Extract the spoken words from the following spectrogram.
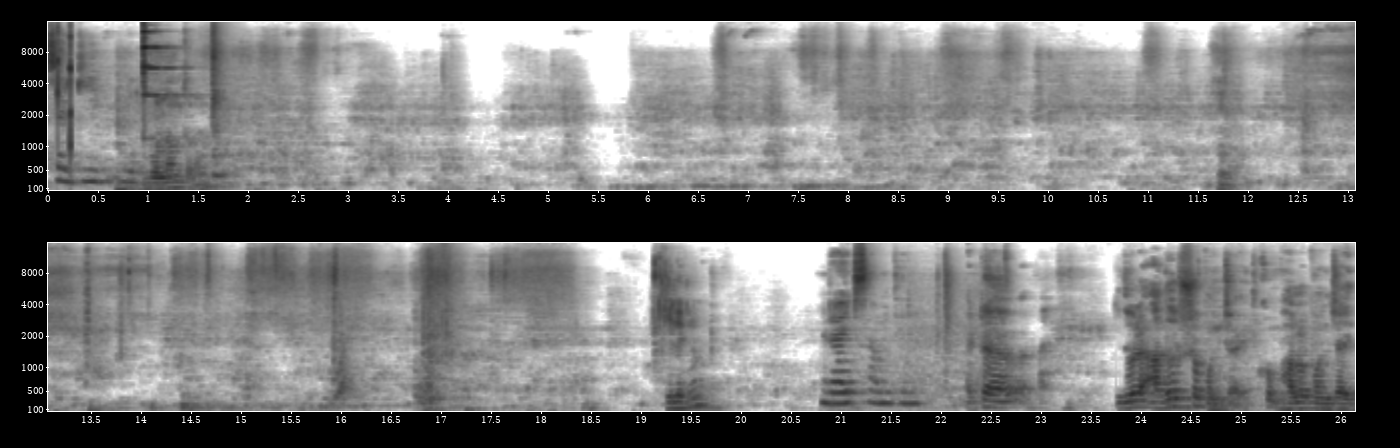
স্যার কি? বললাম তো। লিখলাম রাইট সামথিং একটা যদি বলে আদর্শ পঞ্চায়েত খুব ভালো পঞ্চায়েত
